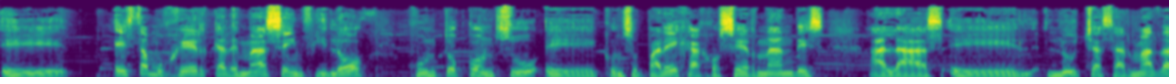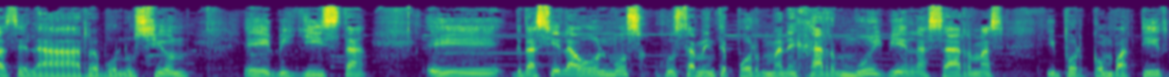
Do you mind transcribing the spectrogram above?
eh, esta mujer que además se infiló junto con su, eh, con su pareja José Hernández a las luchas armadas de la Revolución eh, villista. Eh, Graciela Olmos, justamente por manejar muy bien las armas y por combatir,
